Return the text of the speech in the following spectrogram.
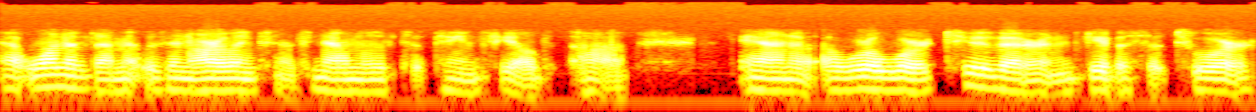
at one of them, it was in Arlington. It's now moved to Paine Field. Uh, and a, a World War II veteran gave us a tour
